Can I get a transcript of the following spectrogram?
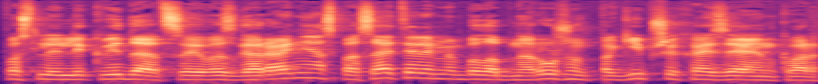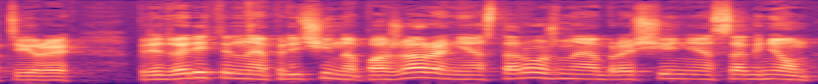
После ликвидации возгорания спасателями был обнаружен погибший хозяин квартиры. Предварительная причина пожара – неосторожное обращение с огнем.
